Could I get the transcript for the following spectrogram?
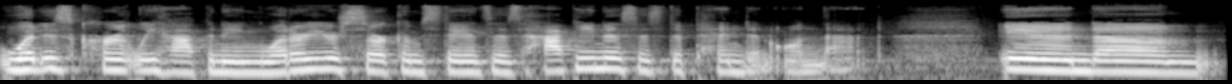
what is currently happening, what are your circumstances. Happiness is dependent on that. And um,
